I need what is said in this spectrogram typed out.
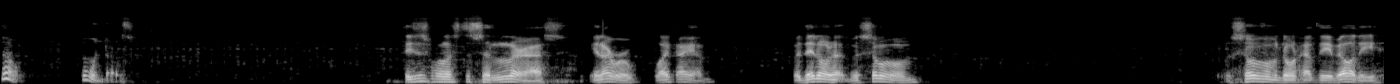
No, no one does. They just want us to sit on our ass in our room, like I am, but they don't have. But some of them, some of them don't have the ability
